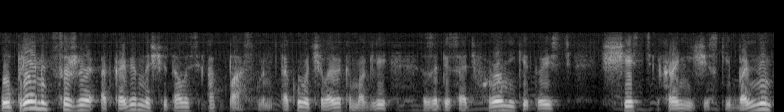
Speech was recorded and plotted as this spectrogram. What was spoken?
Упрямиться же откровенно считалось опасным. Такого человека могли записать в хронике, то есть счесть хронически больным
